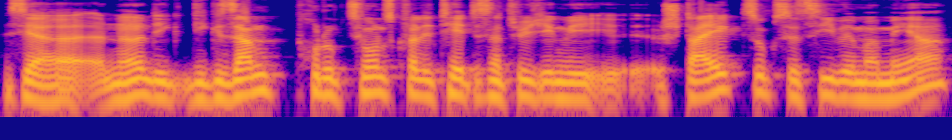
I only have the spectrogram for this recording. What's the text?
Ist ja, ne, die, die Gesamtproduktionsqualität ist natürlich irgendwie, äh, steigt sukzessive immer mehr.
